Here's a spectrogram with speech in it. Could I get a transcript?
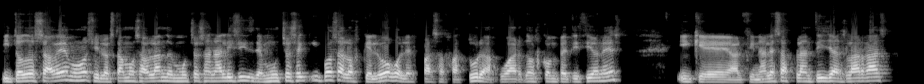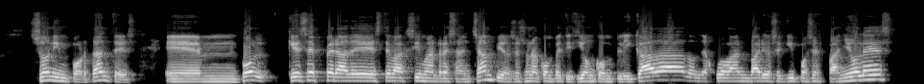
y todos sabemos, y lo estamos hablando en muchos análisis, de muchos equipos a los que luego les pasa factura jugar dos competiciones y que al final esas plantillas largas son importantes. Eh, Paul, ¿qué se espera de este Baximan Resan Champions? Es una competición complicada donde juegan varios equipos españoles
